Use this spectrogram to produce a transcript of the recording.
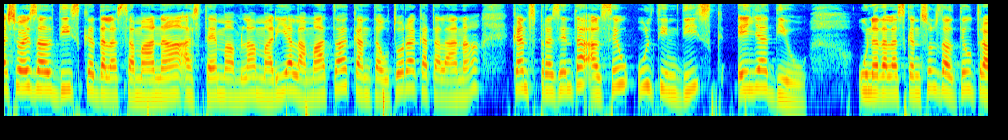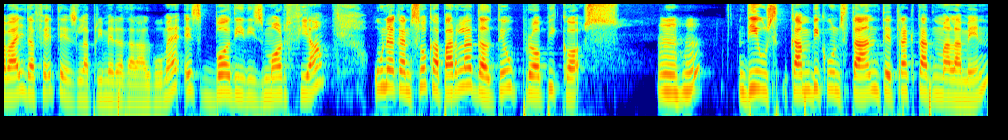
Això és el disc de la setmana. Estem amb la Maria Lamata, cantautora catalana, que ens presenta el seu últim disc, Ella diu. Una de les cançons del teu treball, de fet, és la primera de l'àlbum, eh? és Body Dysmorphia, una cançó que parla del teu propi cos. Mm -hmm. Dius, canvi constant, t'he tractat malament?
